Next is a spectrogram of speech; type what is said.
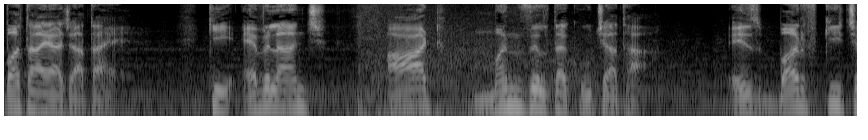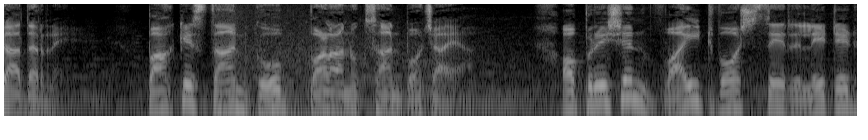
बताया जाता है कि एवलांच आठ मंजिल तक ऊँचा था। इस बर्फ़ की चादर ने पाकिस्तान को बड़ा नुकसान पहुँचाया। ऑपरेशन व्हाइट वॉश से रिलेटेड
